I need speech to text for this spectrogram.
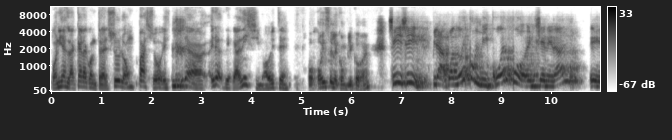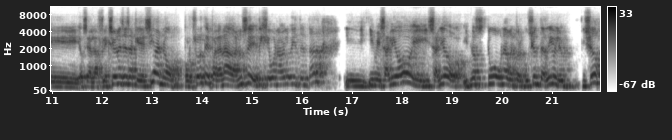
ponías la cara contra el suelo a un paso, era, era arriesgadísimo, ¿viste? Hoy se le complicó, ¿eh? Sí, sí. Mira, cuando es con mi cuerpo en general, eh, o sea, las flexiones esas que decía, no, por suerte para nada. No sé, dije, bueno, a ver, lo voy a intentar y, me salió y salió y no tuvo una repercusión terrible. Y yo,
